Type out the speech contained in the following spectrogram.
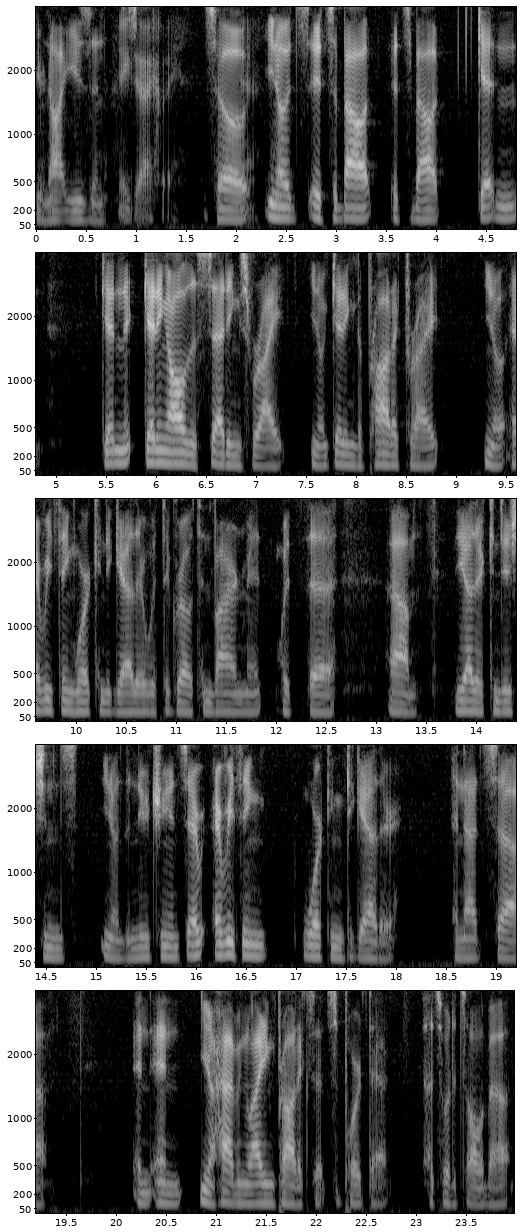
you're not using. exactly. So Yeah. you know, it's it's about it's about getting getting getting all the settings right. You know, getting the product right. You know, everything working together with the growth environment, with the um, the other conditions. You know, the nutrients, ev- everything working together, and that's uh, and and you know having lighting products that support that. That's what it's all about.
